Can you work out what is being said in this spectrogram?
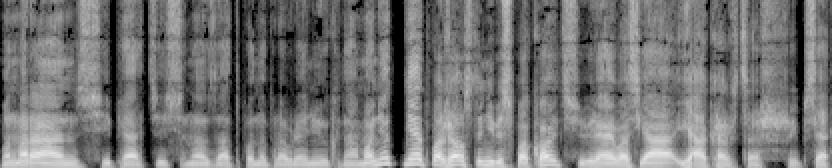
Монмаранси, пятьтесь назад по направлению к нам. О, нет-нет, пожалуйста, не беспокойтесь, уверяю вас, я, я, кажется, ошибся.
